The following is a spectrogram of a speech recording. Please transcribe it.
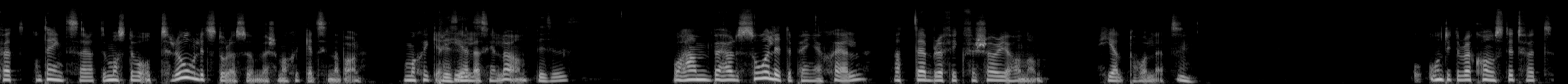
För att hon tänkte så här att det måste vara otroligt stora summor som man skickar till sina barn. Om man skickar Precis. hela sin lön. Precis. Och han behöll så lite pengar själv att Debra fick försörja honom helt och hållet. Mm. Och hon tyckte det var konstigt för att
